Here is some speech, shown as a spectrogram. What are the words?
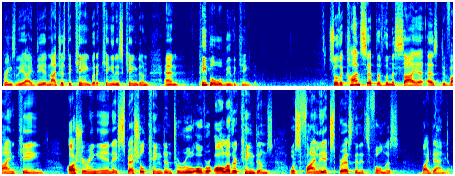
brings the idea, not just a king, but a king in his kingdom, and people will be the kingdom. So the concept of the Messiah as divine king ushering in a special kingdom to rule over all other kingdoms was finally expressed in its fullness by Daniel.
